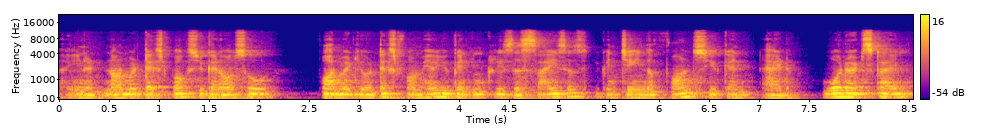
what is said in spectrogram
uh, in a normal text box. You can also format your text from here. You can increase the sizes. You can change the fonts. You can add word art style.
